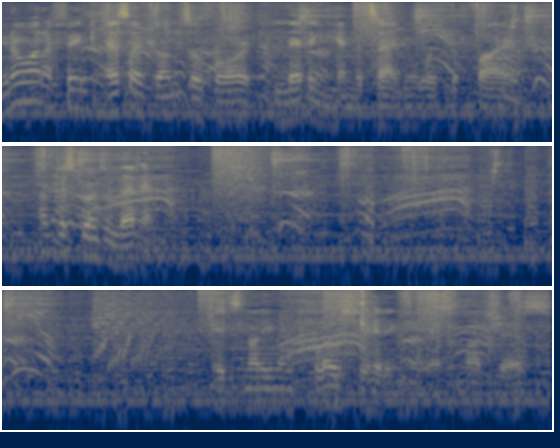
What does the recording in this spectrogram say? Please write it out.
You know what? I think, as I've done so far, letting him attack me with the fire, I'm just going to let him. It's not even close to hitting me as much as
